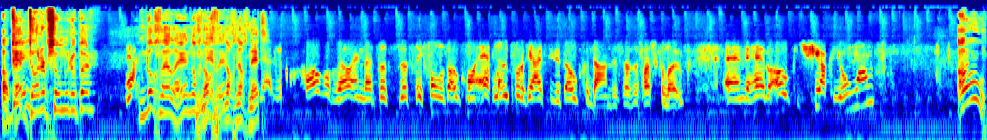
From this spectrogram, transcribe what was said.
De dorpsomroeper. Ja. Nog wel, hè? Nog, Nog- net, hè? nog- nog net. Ja, nog wel. En dat, dat, dat, ik vond het ook gewoon echt leuk. Vorig jaar heeft hij dat ook gedaan, dus dat is hartstikke leuk. En we hebben ook Jacques Jongmans. Oh,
